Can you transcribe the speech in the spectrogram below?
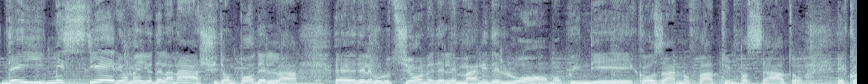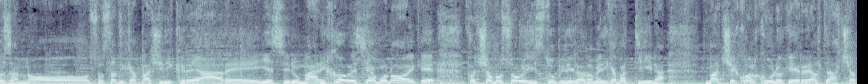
dei mestieri o meglio della nascita, un po' della, eh, dell'evoluzione delle mani dell'uomo, quindi cosa hanno fatto in passato e cosa hanno, sono stati capaci di creare gli esseri umani, come siamo noi che facciamo solo gli stupidi la domenica mattina, ma c'è qualcuno che in realtà ci ha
